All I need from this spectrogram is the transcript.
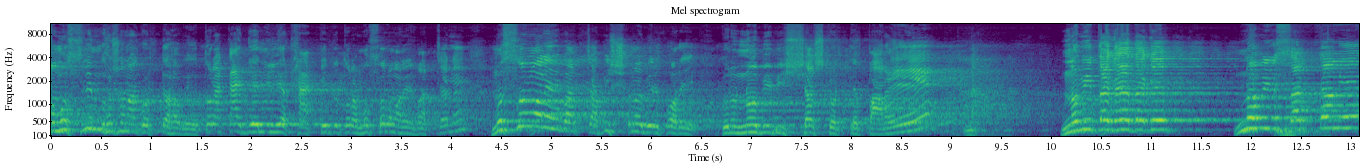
অমুসলিম ঘোষণা করতে হবে। তোরা কাদিয়ানি নিয়ে থাক, কিন্তু তোরা মুসলমানের বাচ্চা না। মুসলমানের বাচ্চা বিশ্বনবীর পরে কোনো নবী বিশ্বাস করতে পারে না। নবী তাকায় তাকে নবীর সাতটা মেয়ে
